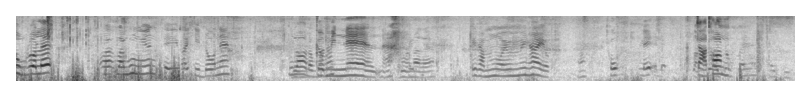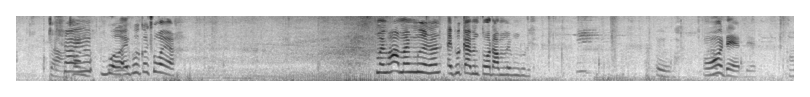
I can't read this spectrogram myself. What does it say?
ศุกร์โดนเละวันวันพรุ่งนี้ไอ้ไฟติดโดนแน่ไม่รอดหรอกก็วันไม่นั้นแน่นะโดนมาแล้วไอ้สำนวยมันไม่ให้หรอก ชกเละเลยจ่าท่อนจ่าใช่ท่อนเบื่อไอ้เพื่อนก็ช่วยอะไม่ภาพไม่เหมือนนั้นไอ้เพื่อนกลายเป็นตัวดำเลยมึงดูดิเออว่ะอ๋อแดดแดดอ๋อ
